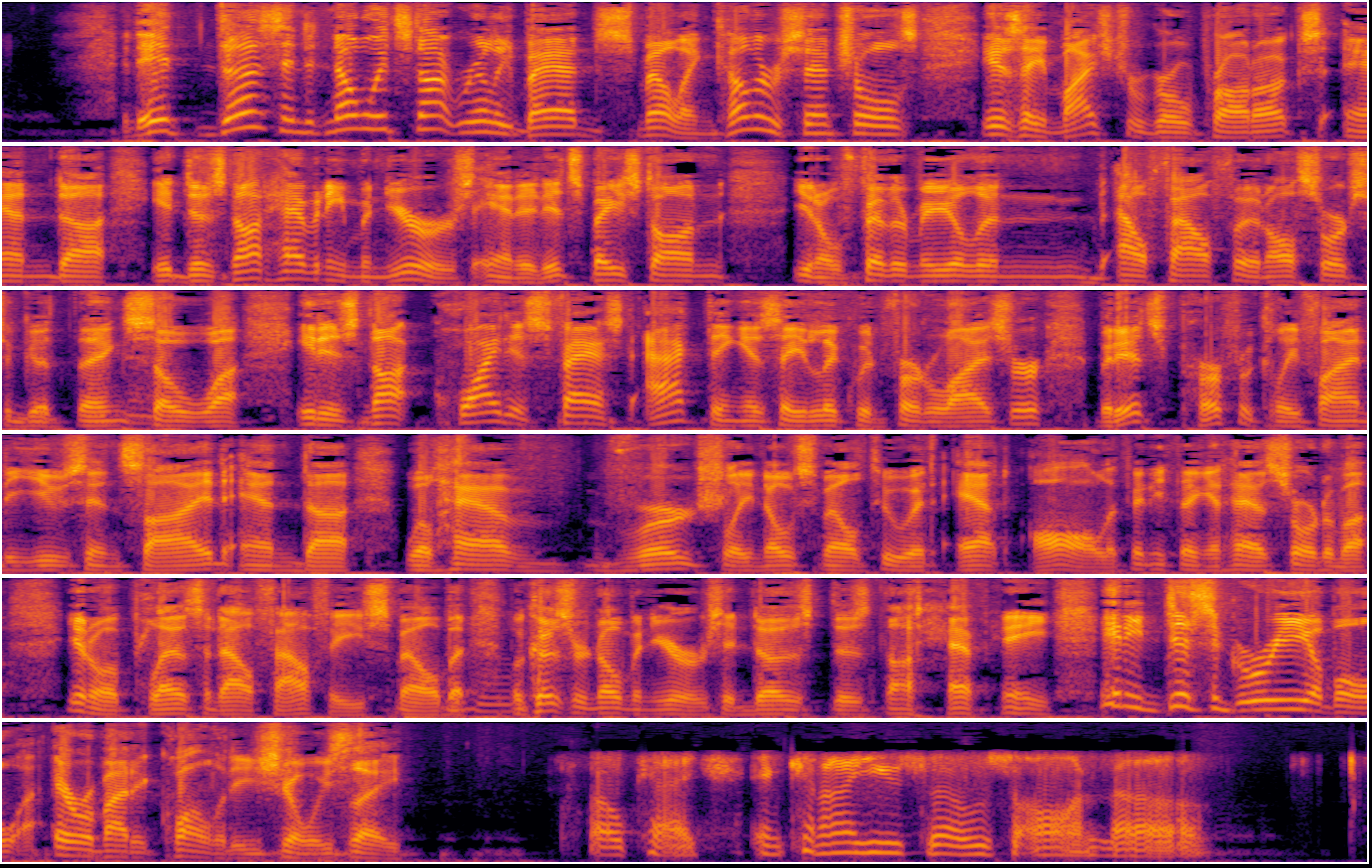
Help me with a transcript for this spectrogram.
It doesn't. No, it's not really bad smelling. Color Essentials is a Maestro Gro products, and uh, it does not have any manures in it. It's based on you know feather meal and alfalfa and all sorts of good things. So uh, it is not quite as fast acting as a liquid fertilizer, but it's perfectly fine to use inside, and uh, will have virtually no smell to it at all. If anything, it has sort of a you know a pleasant alfalfa smell, but because there are no manures, it does does not have any any disagreeable aromatic qualities, shall we say? Okay, and can I use those on? Uh,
